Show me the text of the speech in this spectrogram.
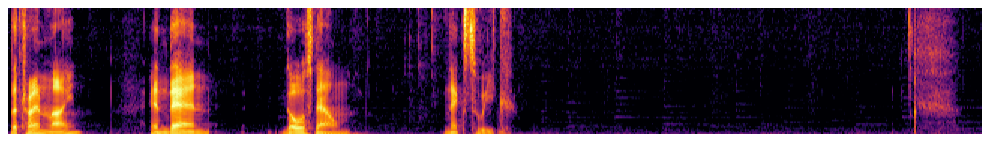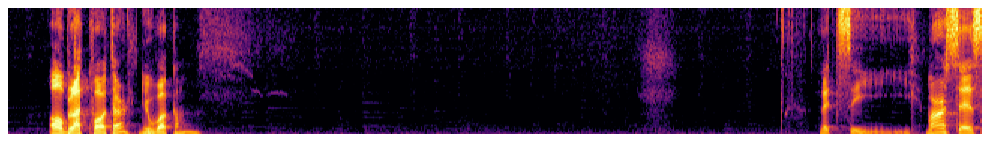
the trend line and then goes down next week. Oh, Blackwater, you're welcome. Let's see. Mars says,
